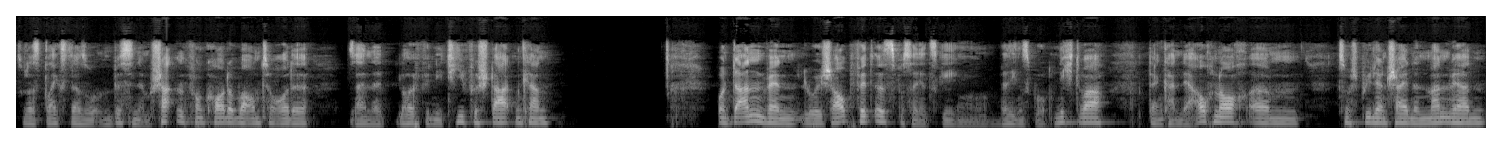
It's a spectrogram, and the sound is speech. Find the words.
sodass Drexler so ein bisschen im Schatten von Cordoba und Terodde seine Läufe in die Tiefe starten kann. Und dann, wenn Louis Schaub fit ist, was er jetzt gegen Regensburg nicht war, dann kann der auch noch ähm, zum spielentscheidenden Mann werden.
